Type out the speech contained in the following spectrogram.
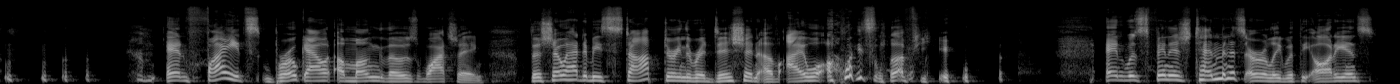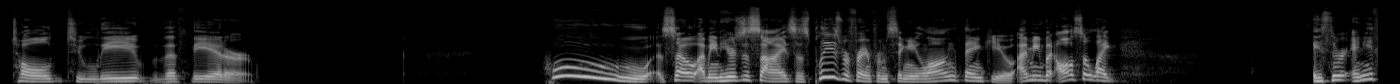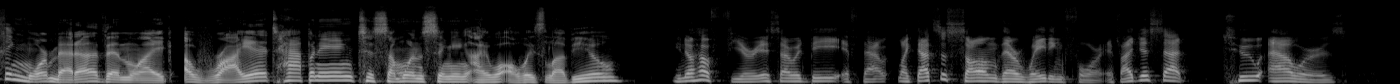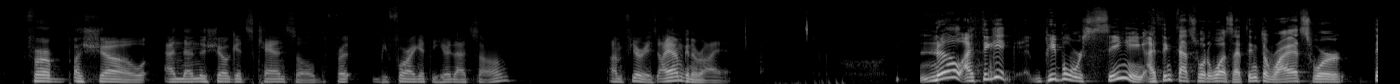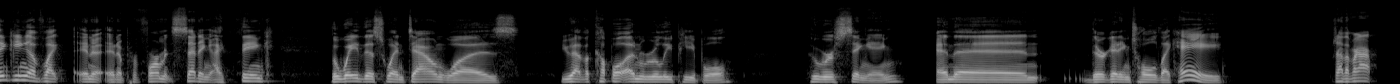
and fights broke out among those watching. The show had to be stopped during the rendition of I Will Always Love You and was finished 10 minutes early with the audience told to leave the theater. Whoo. So, I mean, here's a sign it says, please refrain from singing along. Thank you. I mean, but also, like, is there anything more meta than like a riot happening to someone singing I Will Always Love You? You know how furious I would be if that like that's a song they're waiting for. If I just sat two hours for a, show and then the show gets canceled for before I get to hear that song, I'm furious. I am gonna riot. No, I think it. People were singing. I think that's what it was. I think the riots were thinking of like in a in a performance setting. I think the way this went down was you have a couple unruly people who were singing, and then they're getting told like, "Hey, shut the fuck up,"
